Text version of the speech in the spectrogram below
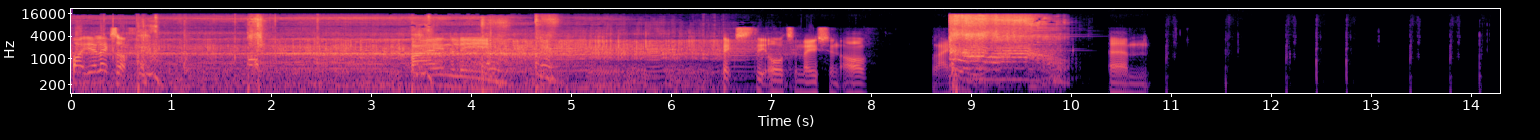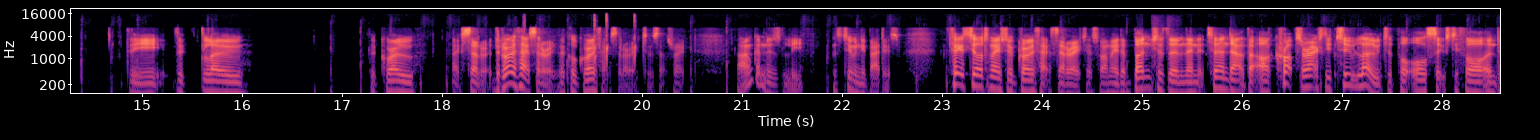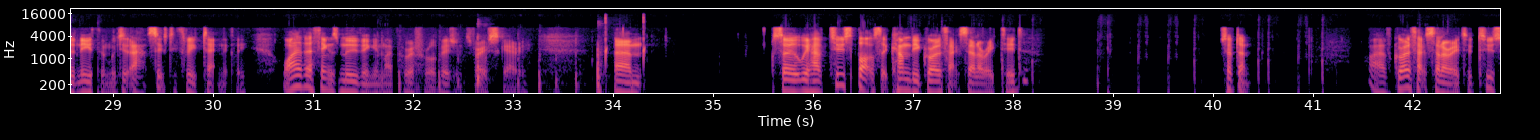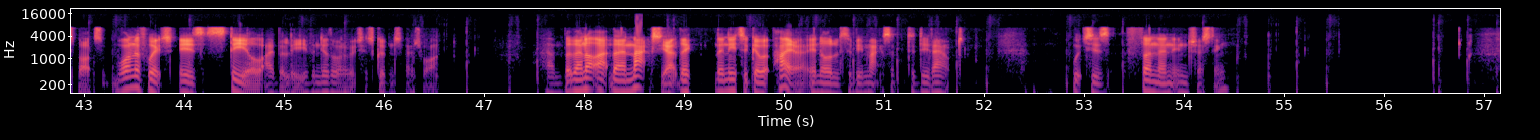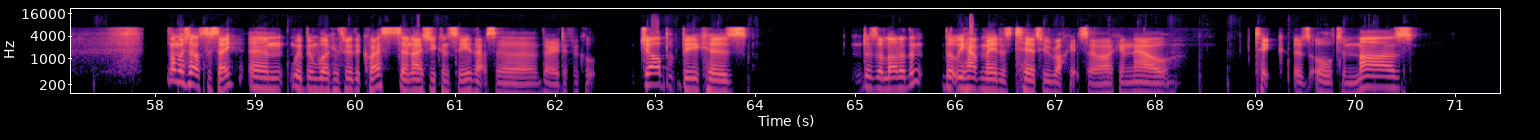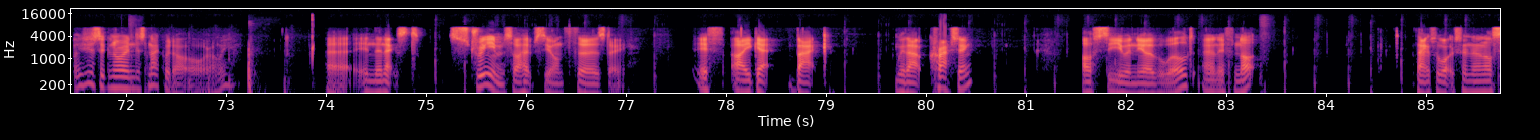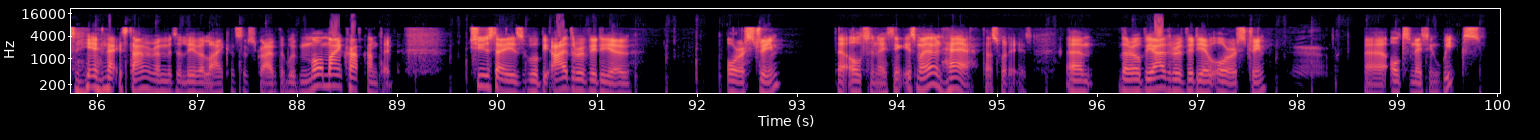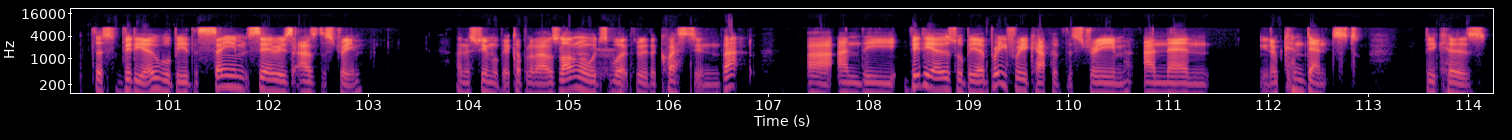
Bite your legs off. Finally fix the automation of um the the glow the grow accelerator the growth accelerator they're called growth accelerators that's right I'm going to just leave. There's too many baddies. Fixed the automation of growth accelerator, so I made a bunch of them. Then it turned out that our crops are actually too low to put all 64 underneath them, which is ah, 63 technically. Why are there things moving in my peripheral vision? It's very scary. Um, so we have two spots that can be growth accelerated, which I've done. I have growth accelerated two spots, one of which is steel, I believe, and the other one of which is goodness knows what. Um, but they're not at their max yet. They they need to go up higher in order to be maxed to do out, which is fun and interesting. Not much else to say. Um, we've been working through the quests, and as you can see, that's a very difficult job because there's a lot of them. But we have made us tier two rocket, so I can now take us all to Mars. We're just ignoring this Naquadah ore, are we? Uh, in the next stream, so I hope to see you on Thursday if I get back without crashing, I'll see you in the overworld, and if not, thanks for watching, and I'll see you next time. Remember to leave a like and subscribe. There will be more Minecraft content. Tuesdays will be either a video or a stream. They're alternating. It's my own hair. That's what it is. Um, there will be either a video or a stream, uh, alternating weeks. This video will be the same series as the stream, and the stream will be a couple of hours long, and we'll just work through the quests in that. Uh, and the videos will be a brief recap of the stream, and then, you know, condensed, because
